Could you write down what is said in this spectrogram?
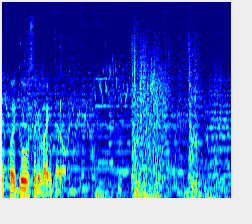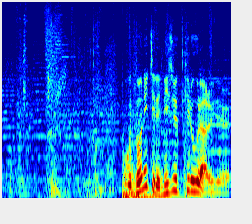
えこれどうすればいいんだろう。僕土日で20キロぐらい歩いてる。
